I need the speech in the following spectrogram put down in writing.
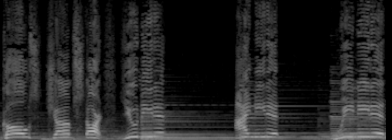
Ghost jump start. You need it. I need it. We need it.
